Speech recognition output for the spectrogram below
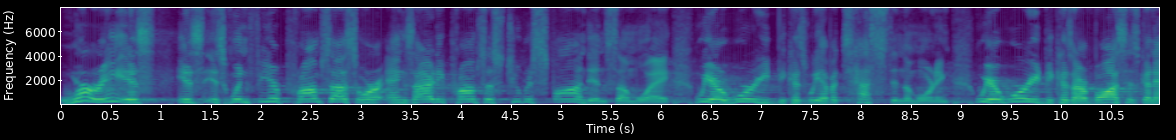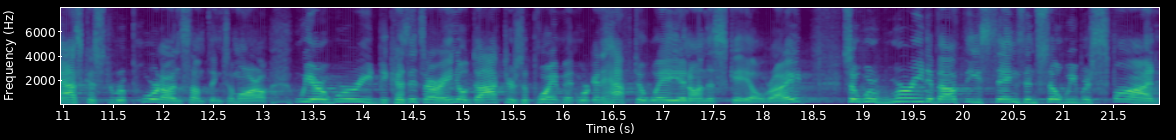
Worry is, is, is when fear prompts us or anxiety prompts us to respond in some way. We are worried because we have a test in the morning. We are worried because our boss is going to ask us to report on something tomorrow. We are worried because it's our annual doctor's appointment. We're going to have to weigh in on the scale, right? So we're worried about these things, and so we respond.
